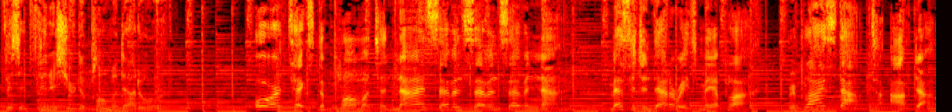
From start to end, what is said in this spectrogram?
Visit finishyourdiploma.org. Or text diploma to 97779. Message and data rates may apply. Reply STOP to opt out.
